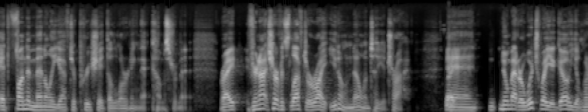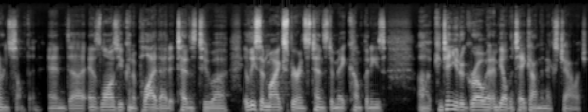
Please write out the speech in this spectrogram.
it fundamentally you have to appreciate the learning that comes from it right? If you're not sure if it's left or right, you don't know until you try. Right. And no matter which way you go, you learn something. And, uh, and as long as you can apply that, it tends to, uh, at least in my experience, tends to make companies uh, continue to grow and be able to take on the next challenge.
